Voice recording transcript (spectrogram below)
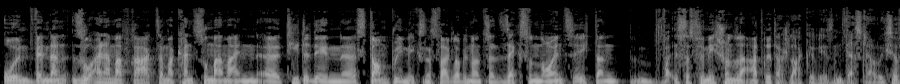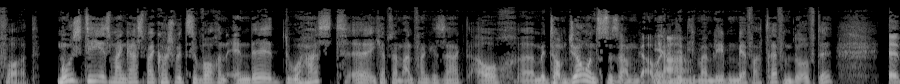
Und wenn dann so einer mal fragt, sag mal, kannst du mal meinen äh, Titel, den äh, Stomp remixen, das war glaube ich 1996, dann ist das für mich schon so eine Art Ritterschlag gewesen. Das glaube ich sofort. Musti ist mein Gast bei Koschwitz zum Wochenende. Du hast, äh, ich habe es am Anfang gesagt, auch äh, mit Tom Jones zusammengearbeitet, Ja. den ich in meinem Leben mehrfach treffen durfte. Äh,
